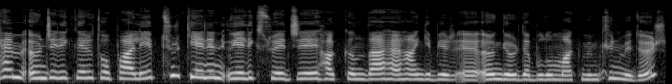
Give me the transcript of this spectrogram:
hem öncelikleri toparlayıp Türkiye'nin üyelik süreci hakkında herhangi bir e, öngörüde bulunmak mümkün müdür?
